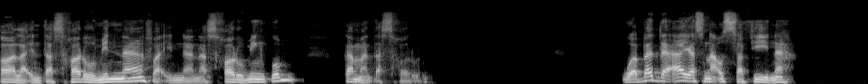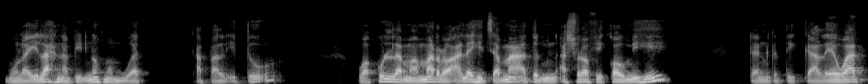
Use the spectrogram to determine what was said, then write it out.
Qala in taskharu minna fa inna naskharu minkum kama taskharun. Wa bada'a yasna'us safinah. Mulailah Nabi Nuh membuat kapal itu. Wa kullama marra alaihi jama'atun min asyrafi qaumihi dan ketika lewat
